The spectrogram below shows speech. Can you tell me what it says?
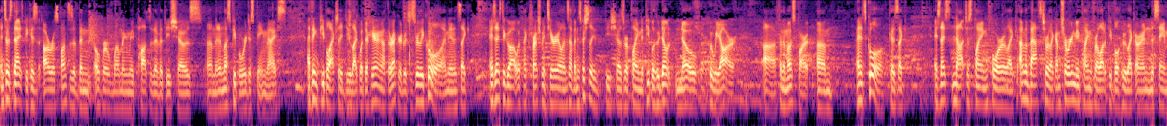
and so it's nice because our responses have been overwhelmingly positive at these shows. Um, and unless people were just being nice, I think people actually do like what they're hearing off the record, which is really cool. I mean, it's like, it's nice to go out with like fresh material and stuff. And especially these shows we're playing to people who don't know who we are, uh, for the most part. Um, and it's cool because like, it's nice not just playing for like, on the Baths tour, like I'm sure we're going to be playing for a lot of people who like are in the same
